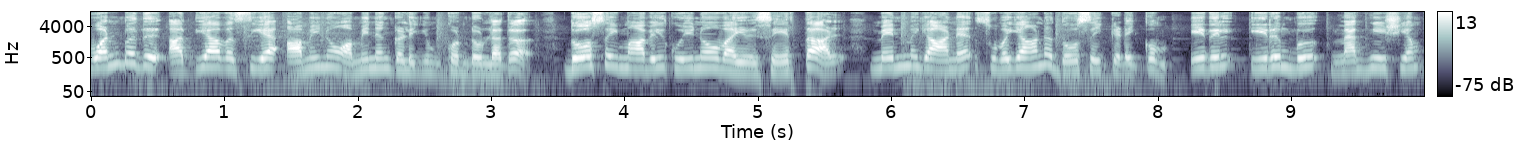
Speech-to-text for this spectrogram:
ஒன்பது அத்தியாவசிய அமினோ அமினங்களையும் கொண்டுள்ளது. தோசை மாவில் குயினோவாயை சேர்த்தால் மென்மையான சுவையான தோசை கிடைக்கும். இதில் இரும்பு மக்னீசியம்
